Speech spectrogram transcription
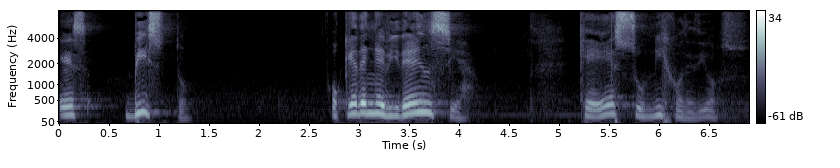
es visto o queda en evidencia que es un hijo de Dios.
